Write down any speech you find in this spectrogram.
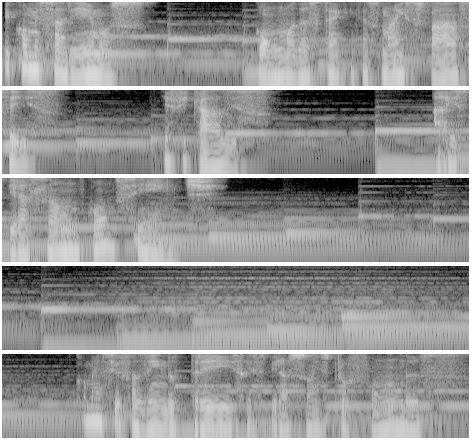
e começaremos com uma das técnicas mais fáceis e eficazes, a respiração consciente. Comece fazendo três respirações profundas.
